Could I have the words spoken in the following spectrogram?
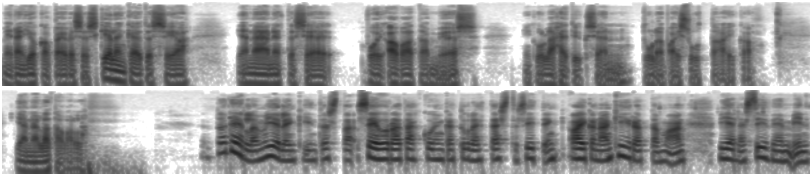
meidän jokapäiväisessä kielenkäytössä ja, ja näen, että se voi avata myös niin kuin lähetyksen tulevaisuutta aika jännällä tavalla. Todella mielenkiintoista seurata, kuinka tulet tästä sitten aikanaan kirjoittamaan vielä syvemmin.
